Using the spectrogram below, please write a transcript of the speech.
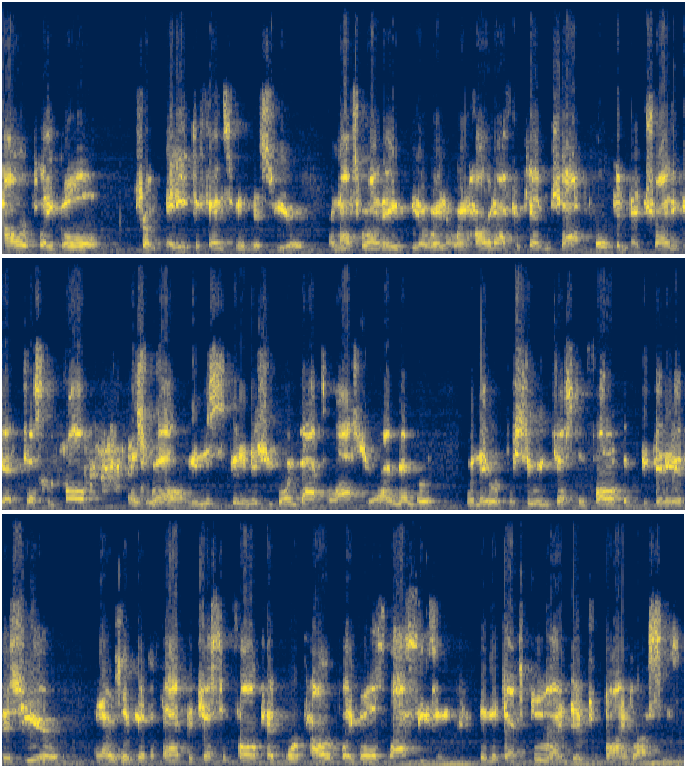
power play goal from any defenseman this year, and that's why they you know went, went hard after Kevin Shattenkirk and, and tried to get Justin Faulk as well. I mean, this has been an issue going back to last year. I remember when they were pursuing Justin Faulk at the beginning of this year and I was looking at the fact that Justin Faulk had more power play goals last season than the Ducks blue line did combined last season.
